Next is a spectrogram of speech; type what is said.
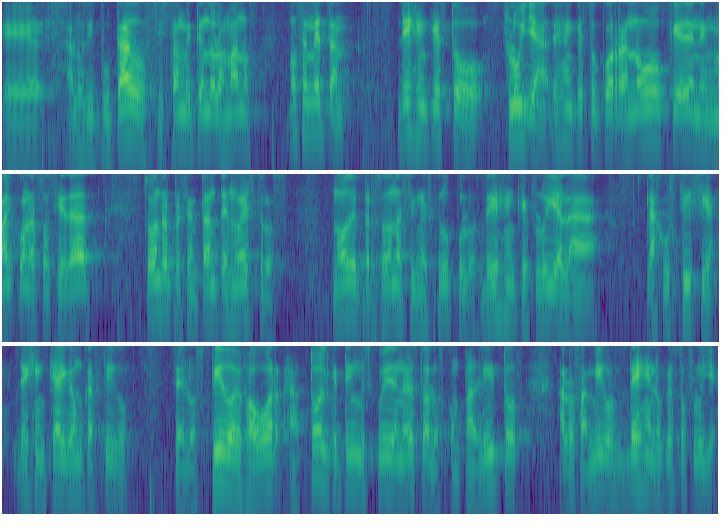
eh, a los diputados, si están metiendo las manos, no se metan, dejen que esto fluya, dejen que esto corra, no queden en mal con la sociedad, son representantes nuestros, no de personas sin escrúpulos, dejen que fluya la, la justicia, dejen que haya un castigo. Se los pido de favor a todo el que tenga inmiscuido en esto, a los compadritos, a los amigos, dejen lo que esto fluya.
